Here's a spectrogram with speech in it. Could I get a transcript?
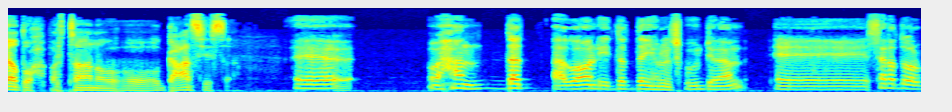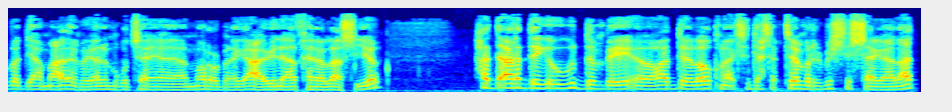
yaad waxbartaan oo gacan siisaa? Waxaan dad aqoon iyo dad danyar iskugu jiraan. Sanad walba jaamacadaha magaalada muqdisho ayaa mar walba naga caawina khayr allah siiyo. Hadda ardayga ugu dambeeyey oo hadda laba kun saddex sebtembar bishii sagaalaad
